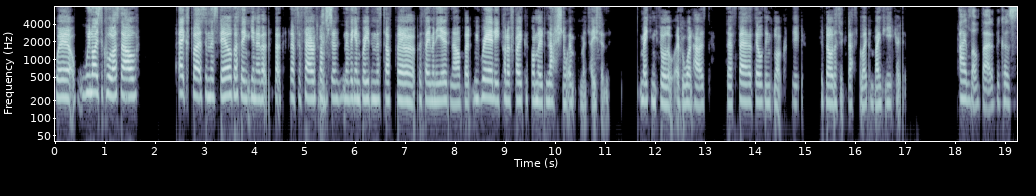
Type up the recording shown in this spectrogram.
we're, we like to call ourselves experts in this field. I think, you know, that, that that's a fair assumption, yes. living and breathing this stuff for, for so many years now, but we really kind of focus on those national implementations, making sure that everyone has their fair building blocks to to build a successful open banking ecosystem. I love that because,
